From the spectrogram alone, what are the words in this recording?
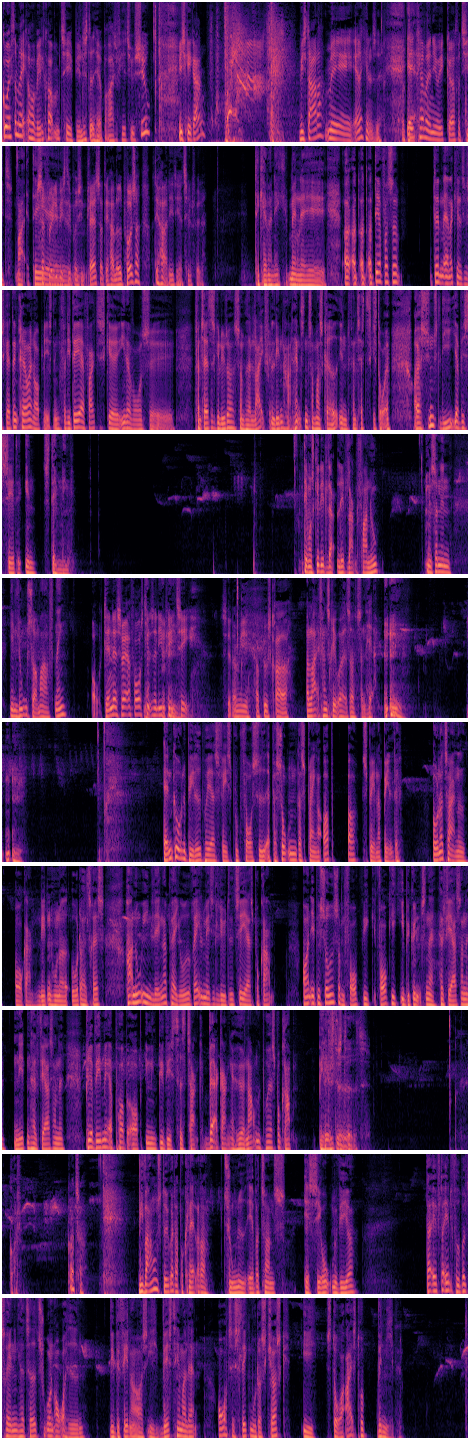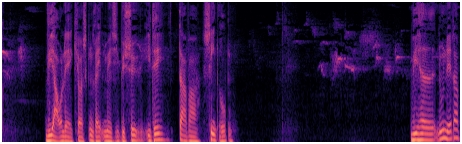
God eftermiddag og velkommen til Bæltested her på Radio 24 Vi skal i gang. Vi starter med anerkendelse, og det Ja. kan man jo ikke gøre for tit. Nej, det, Selvfølgelig, hvis det er øh, på sin plads, og det har noget på sig, og det har det i det her tilfælde. Det kan man ikke. Men, øh, og, og, og, og derfor så, den anerkendelse, vi skal have, den kræver en oplæsning. Fordi det er faktisk øh, en af vores øh, fantastiske lyttere, som hedder Leif Lindhardt Hansen, som har skrevet en fantastisk historie. Og jeg synes lige, jeg vil sætte en stemning. Det er måske lidt, la- lidt langt fra nu, men sådan en, en lun sommeraften, ikke? Og den er svær at forestille sig lige pt, selvom vi har plusgrader. Og Leif han skriver altså sådan her. Angående billedet på jeres Facebook-forside af personen, der springer op og spænder bælte. Undertegnet årgang 1958 har nu i en længere periode regelmæssigt lyttet til jeres program, og en episode, som foregik, foregik i begyndelsen af 70'erne, 1970'erne, bliver ved med at poppe op i min bevidsthedstank, hver gang jeg hører navnet på jeres program. Bæltestedet. Godt. Godt så. Vi var nogle stykker, der på knaller der tunede Evertons SCO med vire, der efter endt fodboldtræning havde taget turen over heden. Vi befinder os i Vesthimmerland, over til Slikmutters kiosk i Store Ejstrup ved Nibe. Vi aflagde kiosken regelmæssigt besøg i det, der var sent åben. Vi havde nu netop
